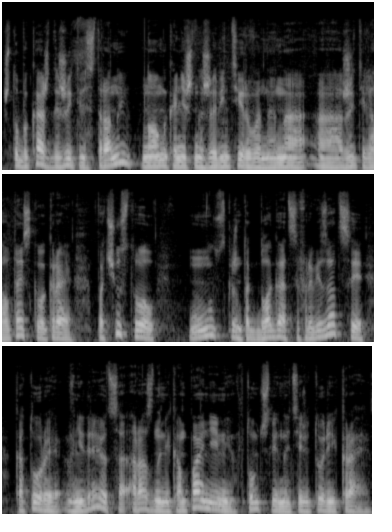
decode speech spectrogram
чтобы каждый житель страны, ну а мы, конечно же, ориентированы на э, жителей Алтайского края, почувствовал ну, скажем так, блага цифровизации, которые внедряются разными компаниями, в том числе на территории края.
